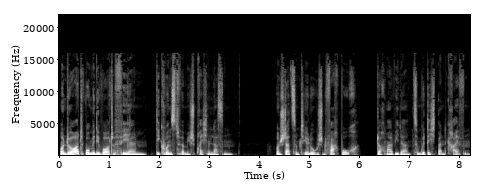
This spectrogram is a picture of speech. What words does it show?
Und dort, wo mir die Worte fehlen, die Kunst für mich sprechen lassen. Und statt zum theologischen Fachbuch doch mal wieder zum Gedichtband greifen.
